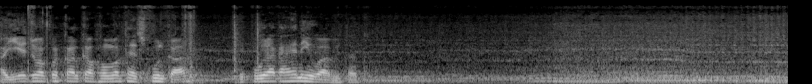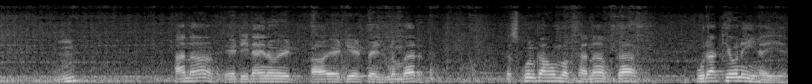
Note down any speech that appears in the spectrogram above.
और ये जो आपका कल का होमवर्क था स्कूल का, ये पूरा का है, नहीं हुआ अभी तक? हाँ ना एटी नाइन और eighty eight page number school का होमवर्क था ना आपका? पूरा क्यों नहीं है ये?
